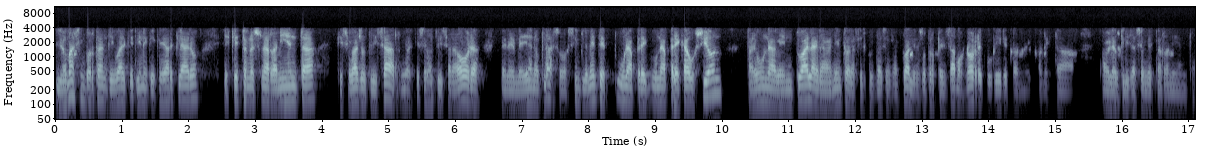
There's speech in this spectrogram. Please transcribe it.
lo más importante, igual que tiene que quedar claro, es que esto no es una herramienta que se vaya a utilizar, no es que se va a utilizar ahora, en el mediano plazo, simplemente una, una precaución para un eventual agravamiento de las circunstancias actuales. Nosotros pensamos no recurrir con, con esta a la utilización de esta herramienta.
